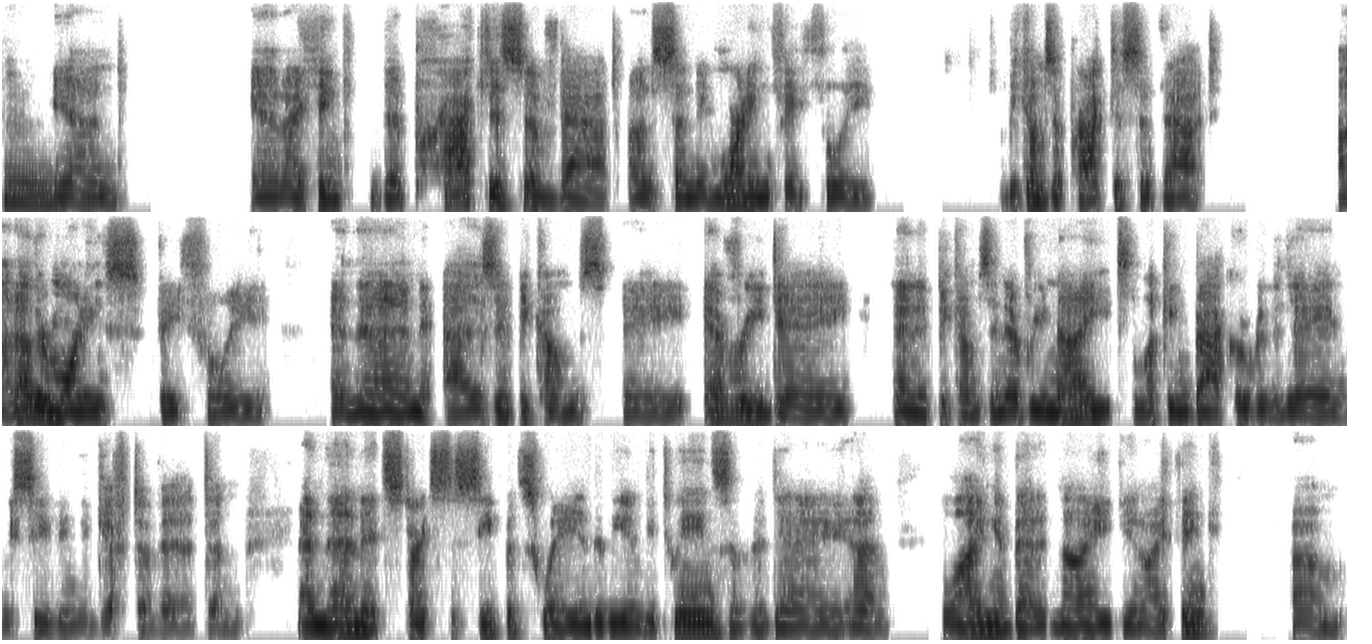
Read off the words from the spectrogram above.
Hmm. And and I think the practice of that on Sunday morning faithfully becomes a practice of that on other mornings faithfully. And then as it becomes a everyday, then it becomes an every night looking back over the day and receiving the gift of it. And and then it starts to seep its way into the in-betweens of the day and lying in bed at night. You know, I think um,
